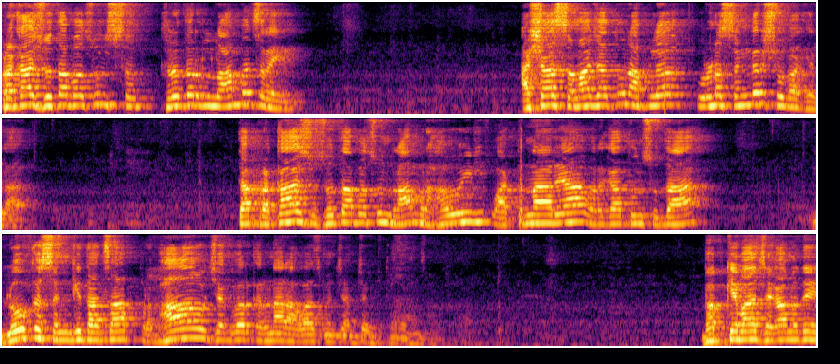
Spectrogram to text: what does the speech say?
प्रकाश झोतापासून खरं तर लांबच राहील. अशा समाजातून आपलं पूर्ण संघर्ष उभा केला. त्या प्रकाश झोतापासून राम राहावी वाटणाऱ्या वर्गातून सुद्धा लोकसंगीताचा प्रभाव जगभर करणारा आवाज म्हणजे आमच्या विठ्ठलरावांचा भपकेबाज जगामध्ये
